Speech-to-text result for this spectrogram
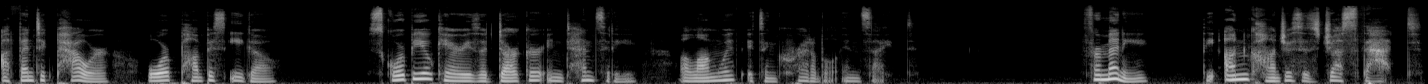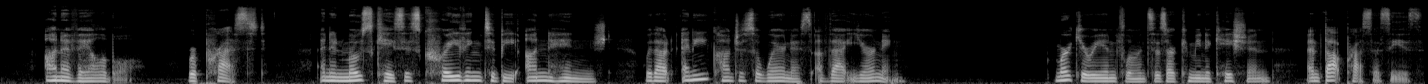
authentic power or pompous ego, Scorpio carries a darker intensity along with its incredible insight. For many, the unconscious is just that unavailable, repressed, and in most cases craving to be unhinged without any conscious awareness of that yearning. Mercury influences our communication and thought processes.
